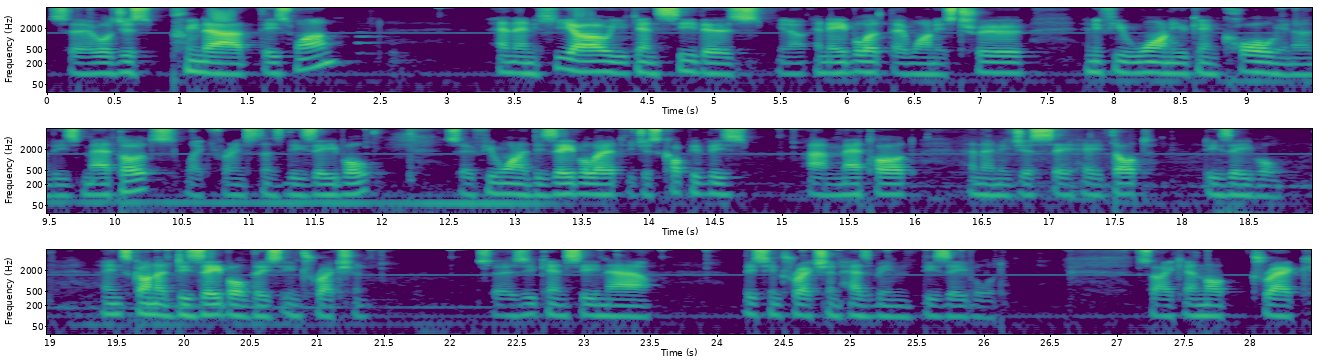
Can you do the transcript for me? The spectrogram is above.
so it will just print out this one. And then here you can see there's you know enable it that one is true. And if you want you can call you know these methods like for instance disable. So if you want to disable it you just copy this uh, method and then you just say hey dot disable and it's gonna disable this interaction. So as you can see now this interaction has been disabled. So I cannot drag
